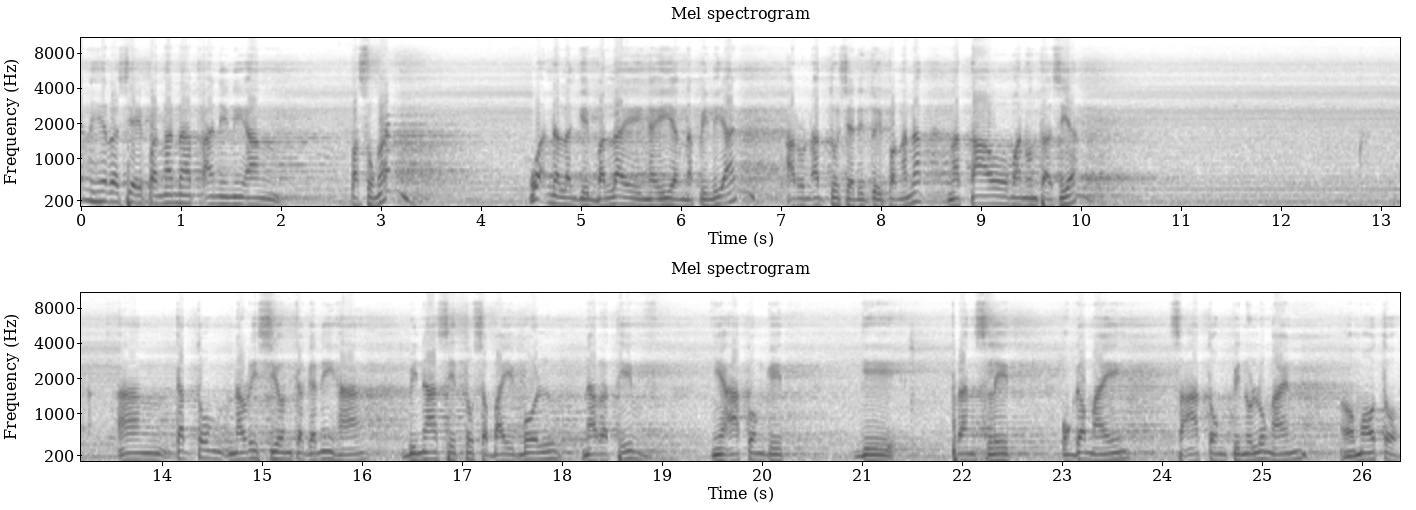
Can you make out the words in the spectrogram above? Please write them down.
anhira siya ipanganak ani ni ang pasungan. Wa na lang balay nga iyang napilian aron adto siya dito ipanganak nga tao man unta siya. Ang katong narration kaganiha binasi to sa Bible narrative. Niya akong gi, gi translate og gamay sa atong pinulungan. O mao to.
